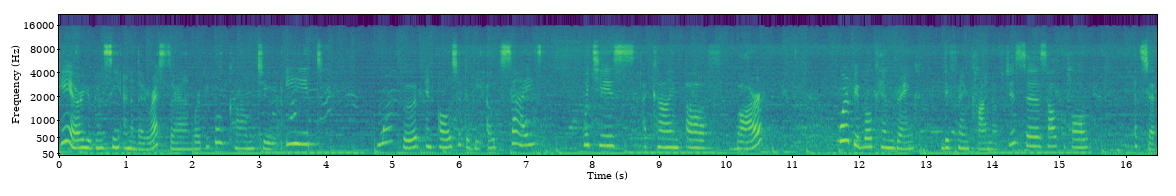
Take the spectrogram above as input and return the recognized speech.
Here you can see another restaurant where people come to eat more food and also to be outside, which is a kind of bar where people can drink different kind of juices, alcohol, etc.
